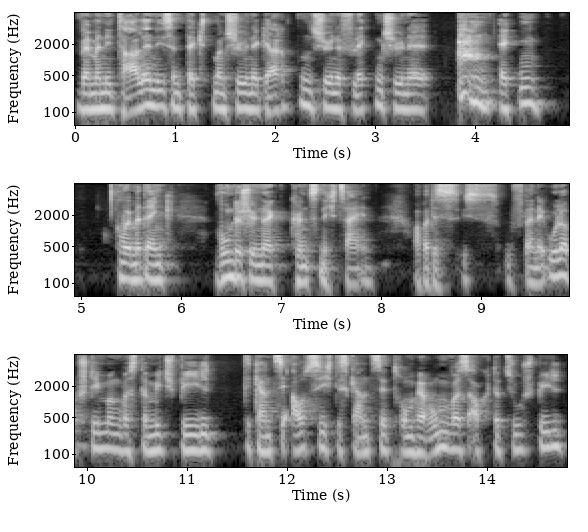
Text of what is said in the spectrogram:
Wenn man in Italien ist, entdeckt man schöne Gärten, schöne Flecken, schöne Ecken, wo ich mir denke, wunderschöner könnte es nicht sein. Aber das ist oft eine Urlaubsstimmung, was da mitspielt die ganze Aussicht, das ganze drumherum, was auch dazu spielt.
